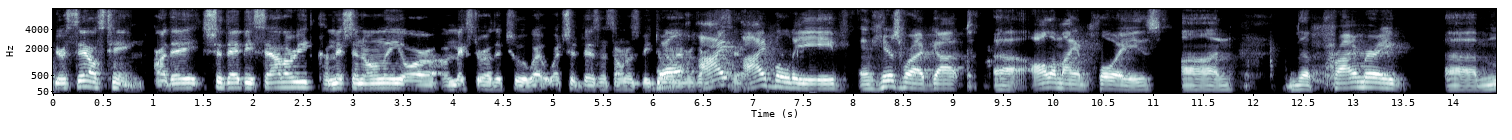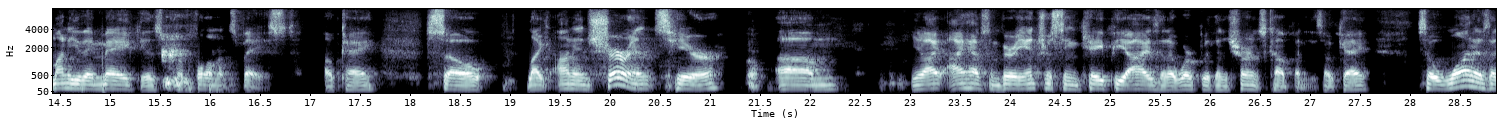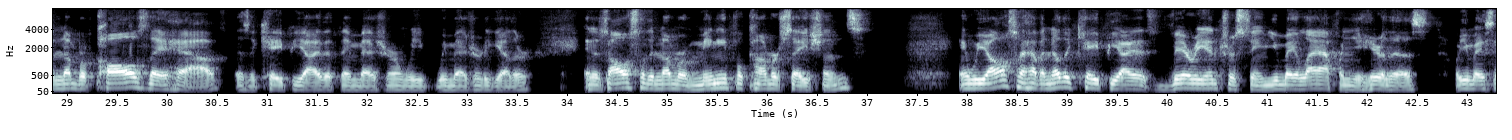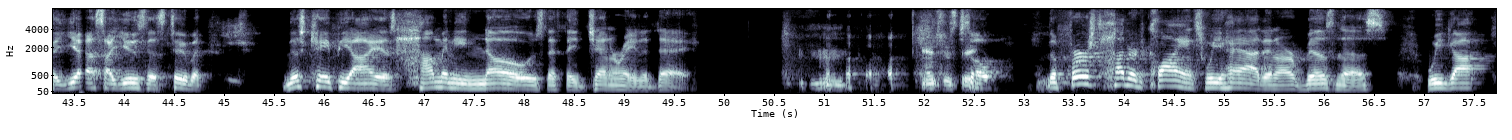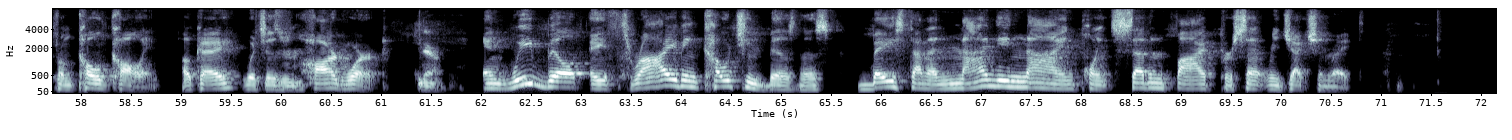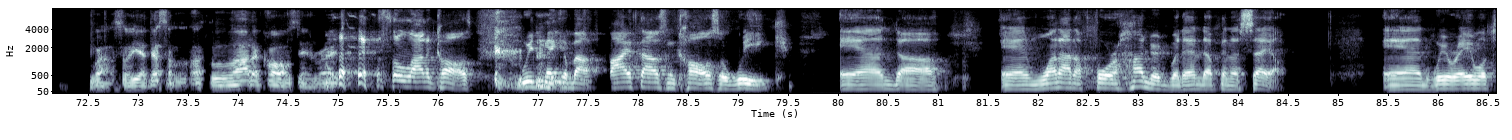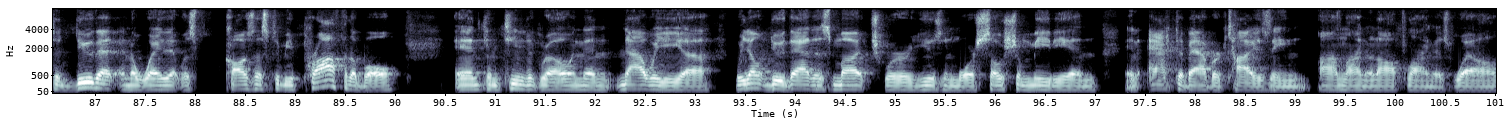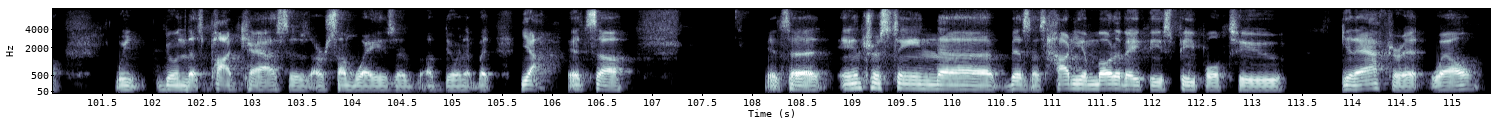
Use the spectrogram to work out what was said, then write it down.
your sales team are they should they be salaried, commission only, or a mixture of the two? What what should business owners be doing? Well, I I believe, and here's where I've got uh, all of my employees on the primary uh, money they make is performance based. Okay, so like on insurance here. Um, you know, I, I have some very interesting KPIs that I work with insurance companies. Okay. So one is a number of calls they have as a KPI that they measure, and we we measure together. And it's also the number of meaningful conversations. And we also have another KPI that's very interesting. You may laugh when you hear this, or you may say, Yes, I use this too. But this KPI is how many no's that they generate a day. Mm-hmm. Interesting. so the first hundred clients we had in our business, we got from cold calling, okay, which is mm-hmm. hard work. Yeah. And we built a thriving coaching business based on a 99.75% rejection rate. Wow. So yeah, that's a, a lot of calls then, right? it's a lot of calls. We'd make about 5,000 calls a week and uh, and one out of 400 would end up in a sale. And we were able to do that in a way that was caused us to be profitable and continue to grow. And then now we uh, we don't do that as much. We're using more social media and, and active advertising online and offline as well. We doing this podcast is, are some ways of, of doing it. But yeah, it's uh it's an interesting uh, business. How do you motivate these people to get after it? Well,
